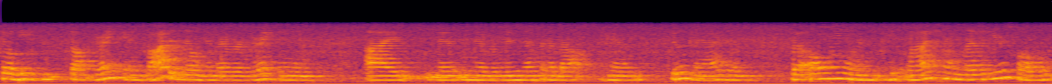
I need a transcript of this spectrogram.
So he stopped drinking, so I didn't know him ever drinking, and I ne- never knew nothing about him doing that. And, but only when, when I turned eleven years old,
